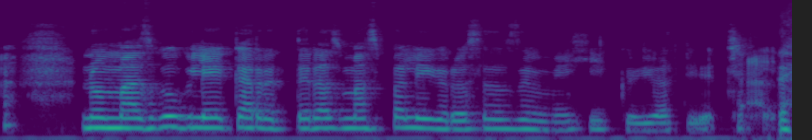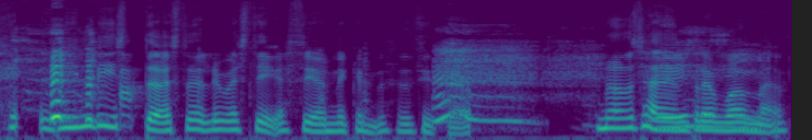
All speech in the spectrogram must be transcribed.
Nomás googleé carreteras más peligrosas de México y yo así de chale. Listo, esta es la investigación que necesitamos. No nos sí, adentremos sí. más.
